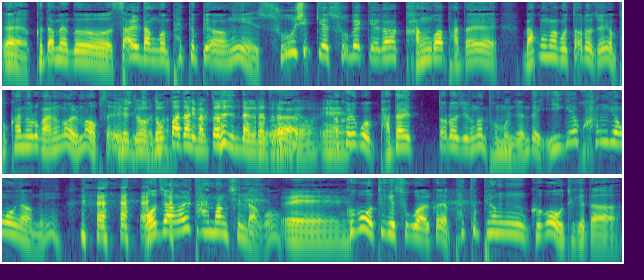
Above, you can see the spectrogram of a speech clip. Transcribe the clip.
예. 그다음에 그 쌀 담근 페트병이 수십 개 수백 개가 강과 바다에 마구마구 떨어져요. 북한으로 가는 거 얼마 없어요. 논바닥이 막 떨어진다 그러더라고요. 예. 예. 아, 그리고 바다에 떨어지는 건 더 문제인데 이게 환경오염이 어장을 다 망친다고. 예. 그거 어떻게 수거할 거야? 페트병 그거 어떻게 다 어,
